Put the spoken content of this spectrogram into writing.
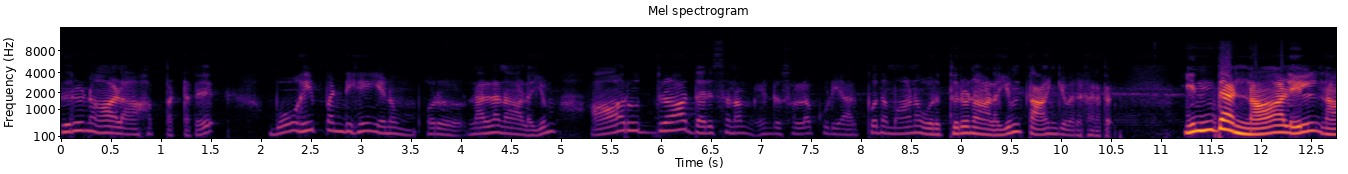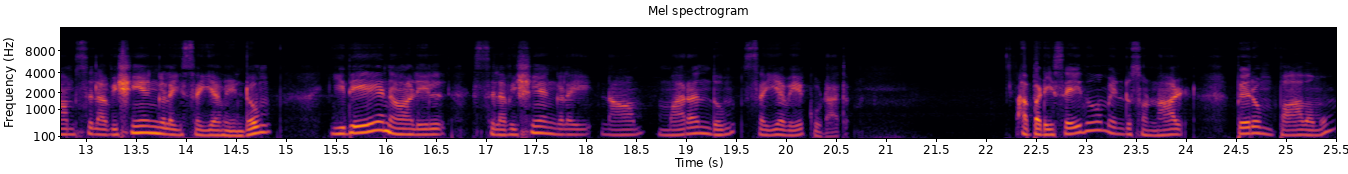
திருநாளாகப்பட்டது போகி பண்டிகை எனும் ஒரு நல்ல நாளையும் ஆருத்ரா தரிசனம் என்று சொல்லக்கூடிய அற்புதமான ஒரு திருநாளையும் தாங்கி வருகிறது. இந்த நாளில் நாம் சில விஷயங்களை செய்ய வேண்டும். இதே நாளில் சில விஷயங்களை நாம் மறந்தும் செய்யவே கூடாது. அப்படி செய்தோம் என்று சொன்னால் பெரும் பாவமும்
